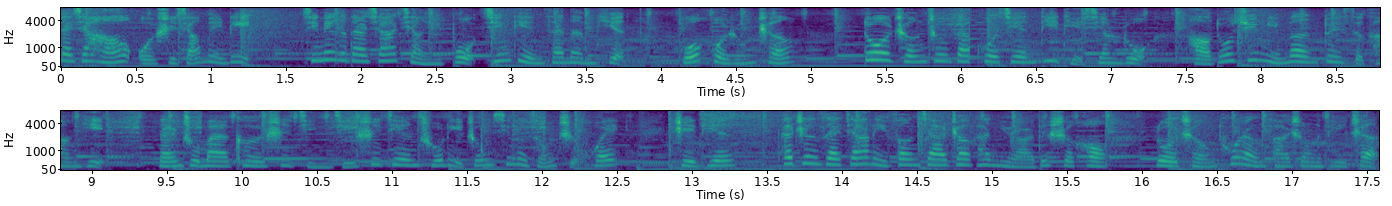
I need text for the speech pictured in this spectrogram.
大家好，我是小美丽，今天给大家讲一部经典灾难片《火火熔城》。洛城正在扩建地铁线路，好多居民们对此抗议。男主麦克是紧急事件处理中心的总指挥。这天，他正在家里放假照看女儿的时候，洛城突然发生了地震，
